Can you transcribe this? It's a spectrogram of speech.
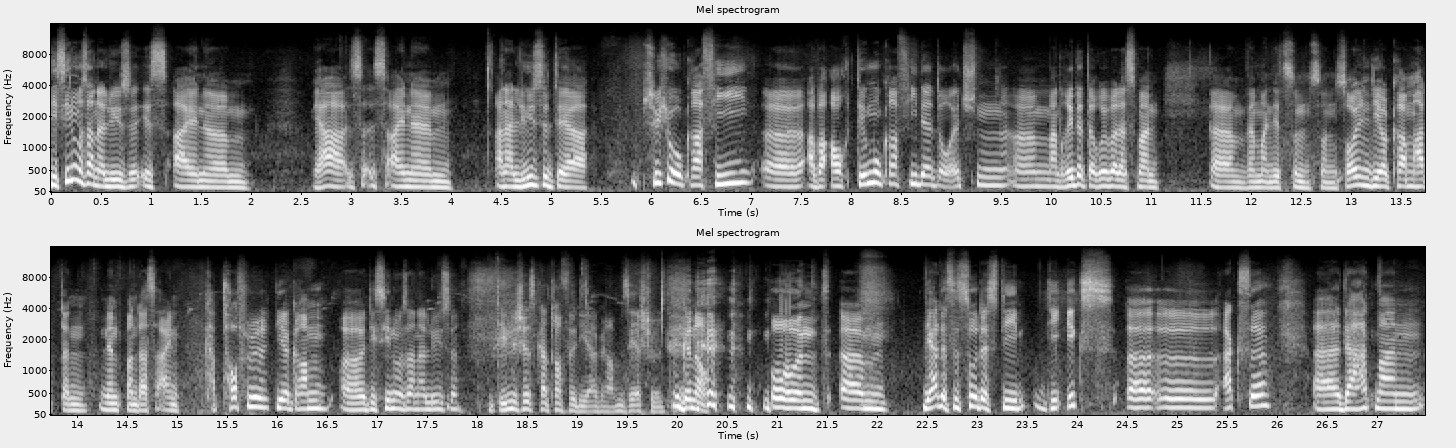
Die Sinus-Analyse ist eine, ja, es ist eine Analyse der Psychografie, äh, aber auch Demografie der Deutschen. Äh, man redet darüber, dass man ähm, wenn man jetzt so ein, so ein, Säulendiagramm hat, dann nennt man das ein Kartoffeldiagramm, äh, die Sinusanalyse. Dänisches Kartoffeldiagramm, sehr schön. Genau. Und ähm, ja, das ist so, dass die, die X-Achse, äh, äh, da hat man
